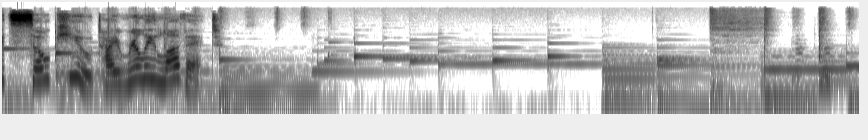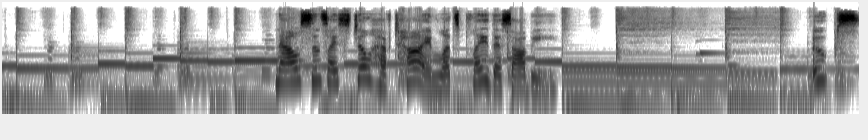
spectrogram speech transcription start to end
It's so cute I really love it. Now since I still have time let's play this obby. Oops.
